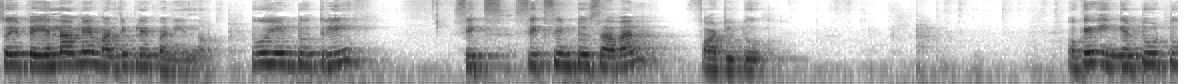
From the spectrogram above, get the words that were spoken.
ஸோ இப்போ எல்லாமே மல்டிப்ளை பண்ணிடலாம். Two into three six six into seven forty two okay இங்கே two twos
